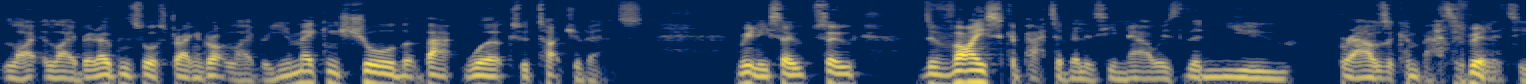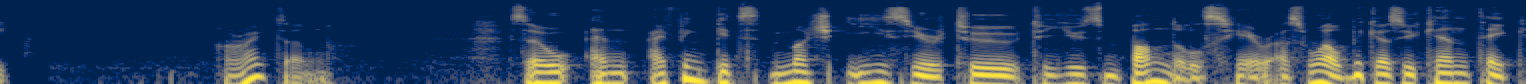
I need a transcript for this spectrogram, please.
li- library, open source drag and drop library, you're making sure that that works with touch events. Really, so so device compatibility now is the new browser compatibility. All right then. So, and I think it's much easier to to use bundles here as well because you can take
